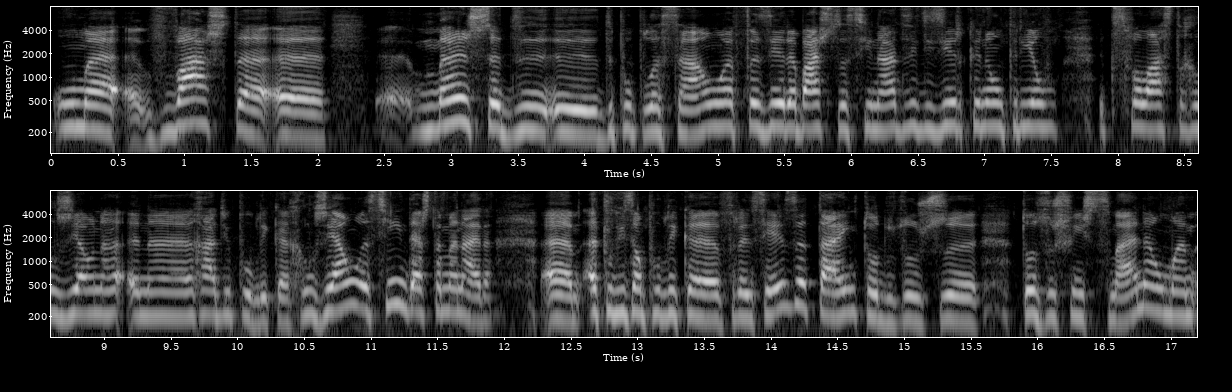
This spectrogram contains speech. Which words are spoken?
uma vasta mancha de, eh, de, população a fazer abaixo assinados e dizer que não queriam que se falasse de religião na, na rádio pública. Religião, assim, desta maneira. A televisão pública francesa tem, todos os, todos os fins de semana, uma,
